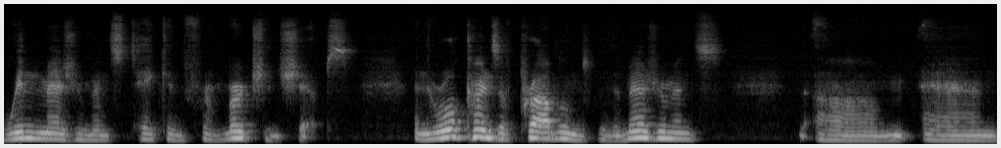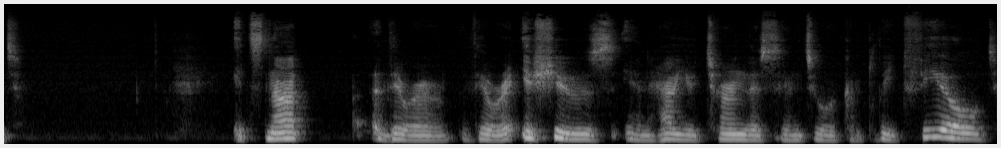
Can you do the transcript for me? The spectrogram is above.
wind measurements taken from merchant ships. And there were all kinds of problems with the measurements. Um, and it's not, there were, there were issues in how you turn this into a complete field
